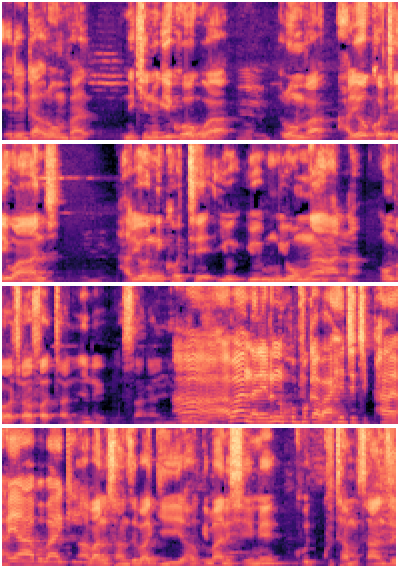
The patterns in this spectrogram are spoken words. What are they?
erega urumva ni ikintu gikorwa. Urumva hariyo kote yiwanje hariyo ni kote yu- yu- y'uwo mwana umva baca bafatanya nyene ugasanga ah abana rero no kuvuga bahejeje ipaho yabo bagiye. Ah, abana usanze bagiye ahubwo imana ishimwe kutamusanze.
